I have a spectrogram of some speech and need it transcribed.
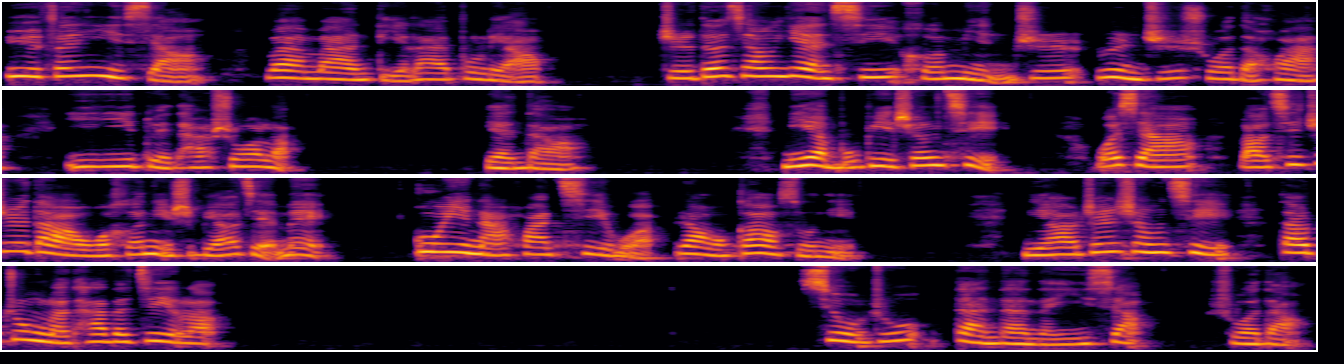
玉芬一想。万万抵赖不了，只得将燕西和敏之、润之说的话一一对他说了，便道：“你也不必生气。我想老七知道我和你是表姐妹，故意拿话气我，让我告诉你。你要真生气，倒中了他的计了。”秀珠淡淡的一笑，说道：“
